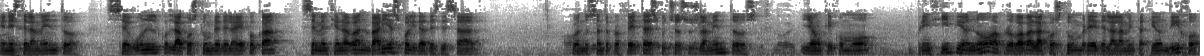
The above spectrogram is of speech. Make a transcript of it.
En este lamento, según la costumbre de la época, se mencionaban varias cualidades de Saad. Cuando el santo profeta escuchó sus lamentos, y aunque como principio no aprobaba la costumbre de la lamentación, dijo,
